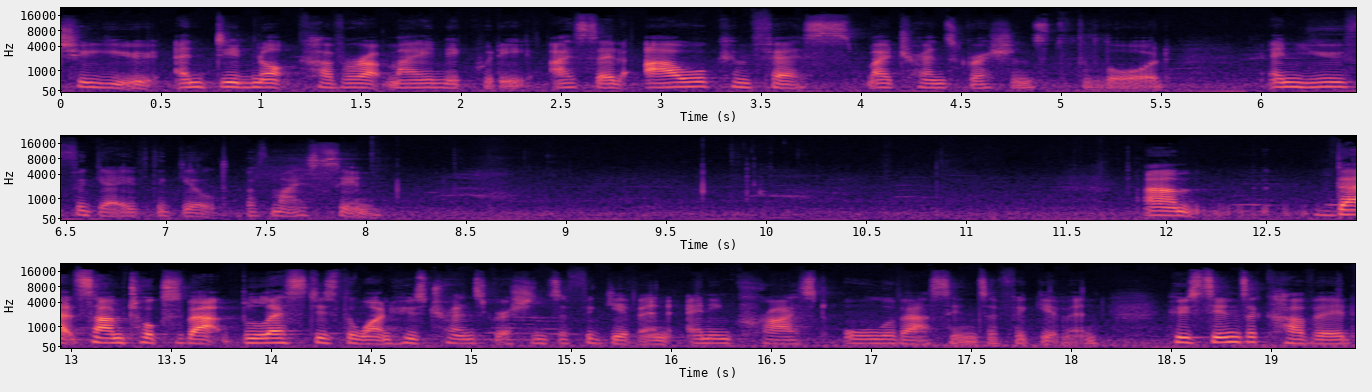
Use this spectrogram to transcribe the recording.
to you and did not cover up my iniquity. I said, I will confess my transgressions to the Lord, and you forgave the guilt of my sin. Um, that psalm talks about blessed is the one whose transgressions are forgiven, and in Christ all of our sins are forgiven, whose sins are covered,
